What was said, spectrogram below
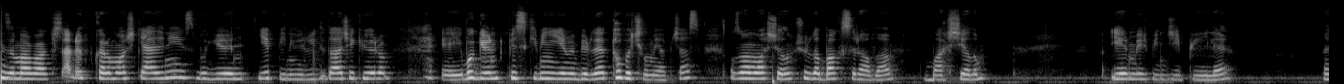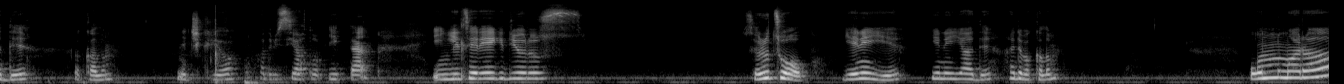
Hepinize merhaba arkadaşlar. YouTube kanalıma hoş geldiniz. Bugün yepyeni bir video daha çekiyorum. Ee, bugün PES 2021'de top açılımı yapacağız. O zaman başlayalım. Şurada box sırayla başlayalım. 25.000 GP ile. Hadi bakalım ne çıkıyor. Hadi bir siyah top ilkten. İngiltere'ye gidiyoruz. Sarı top. Yine iyi. Yine iyi hadi. Hadi bakalım. 10 numara.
